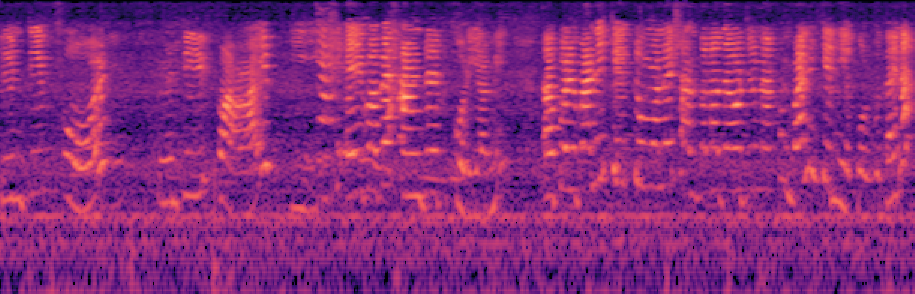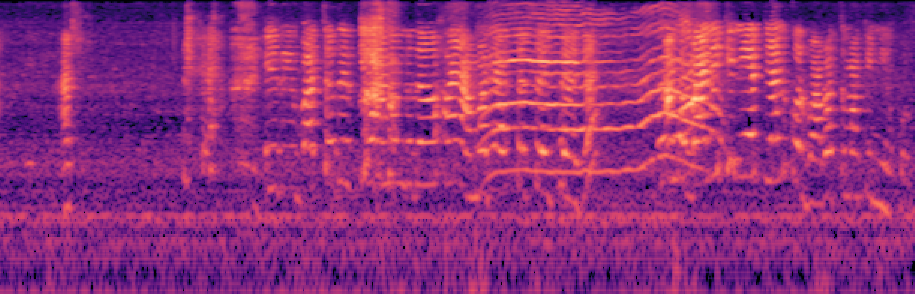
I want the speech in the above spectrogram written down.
twenty four twenty five এইভাবে হান্ড্রেড করি আমি। তারপরে বাণীকে একটু মনে সান্ত্বনা দেওয়ার জন্য এখন বাণীকে নিয়ে করব তাই না? আসো। এদিকে বাচ্চাদের কি আনন্দ দেওয়া হয় আমাদের এক্সারসাইজ হয়ে যায়। আমার বাণীকে নিয়ে টেন করব, আবার তোমাকে নিয়ে করব।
